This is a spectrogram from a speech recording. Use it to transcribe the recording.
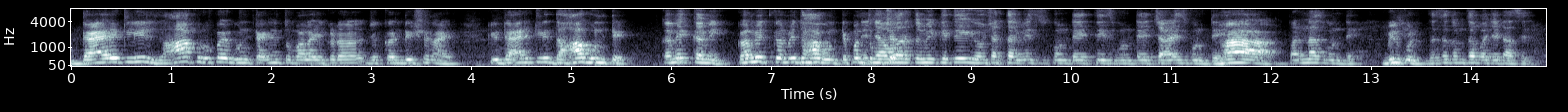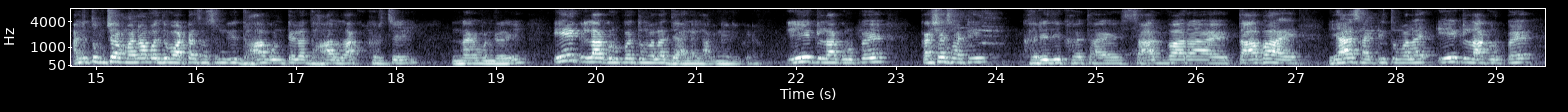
डायरेक्टली लाख रुपये गुंठ्याने तुम्हाला इकडं जे कंडिशन आहे की डायरेक्टली दहा गुंठे. कमीत कमी. कमीत कमी दहा गुंठे. पण तुमच्या त्याच्यावर तुम्ही किती घेऊ शकता वीस गुंठे तीस गुंठे चाळीस गुंठे हा. पन्नास गुंठे. बिलकुल. जसं तुमचं बजेट असेल. आणि तुमच्या मनामध्ये वाटत असेल की दहा गुंठेला दहा लाख खर्च येईल. नाही मंडळी एक लाख रुपये तुम्हाला द्यायला लागणार इकडं. एक लाख रुपये कशासाठी? खरेदी खत आहे सातबारा आहे ताबा आहे. ह्यासाठी तुम्हाला एक लाख रुपये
